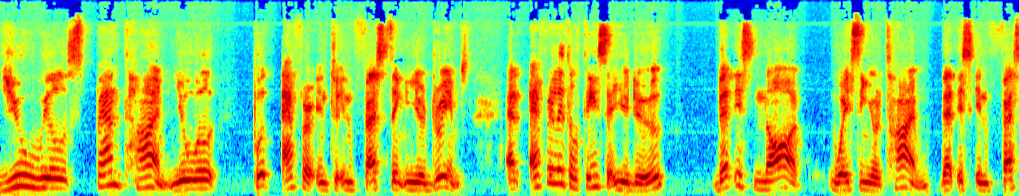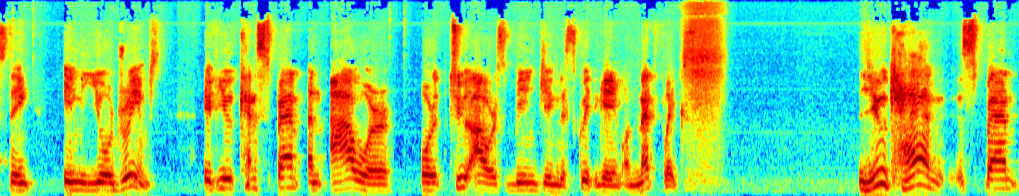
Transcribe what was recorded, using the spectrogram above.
you will spend time, you will put effort into investing in your dreams. And every little things that you do, that is not wasting your time. That is investing in your dreams if you can spend an hour or two hours binging the Squid Game on Netflix, you can spend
